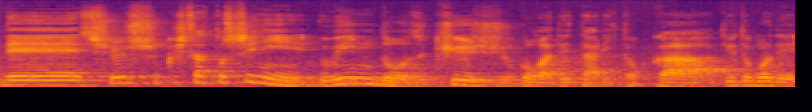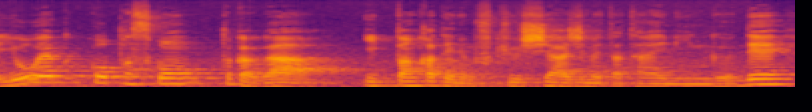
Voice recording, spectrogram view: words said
で就職した年に Windows95 が出たりとかっていうところでようやくこうパソコンとかが一般家庭にも普及し始めたタイミング。で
